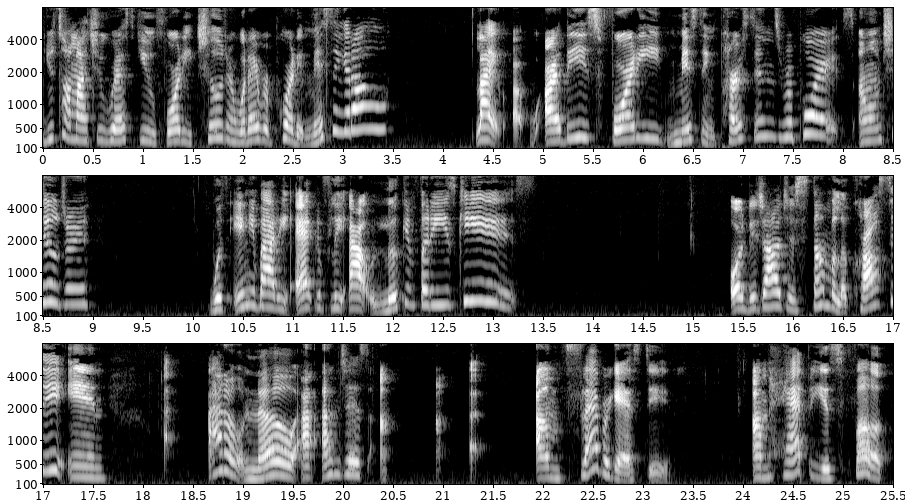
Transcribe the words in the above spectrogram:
You talking about you rescued 40 children? Were they reported missing at all? Like, uh, are these 40 missing persons reports on children? Was anybody actively out looking for these kids? Or did y'all just stumble across it? And I, I don't know. I, I'm just, I, I, I'm flabbergasted. I'm happy as fuck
